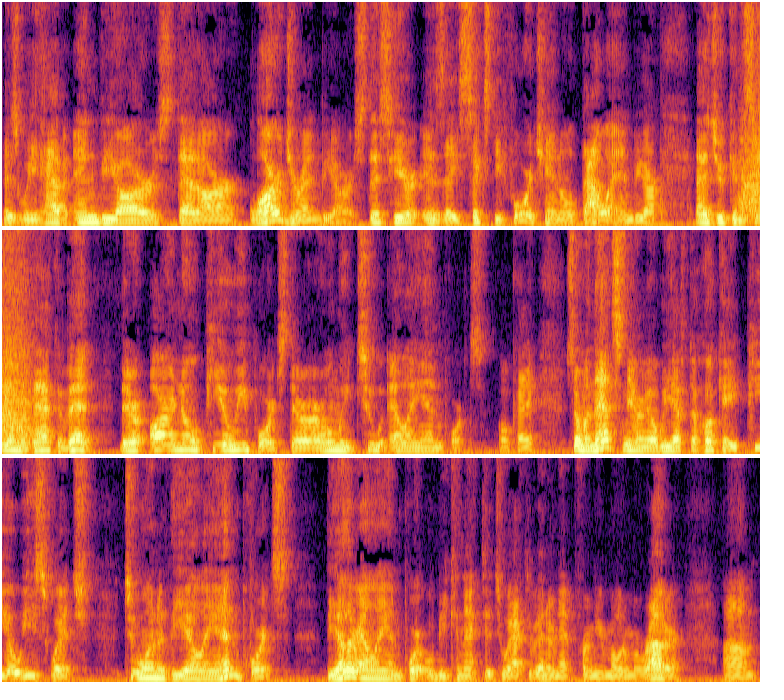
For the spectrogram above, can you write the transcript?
is we have NVRs that are larger NVRs. This here is a 64 channel Dahua NVR. As you can see on the back of it, there are no PoE ports. There are only two LAN ports, okay? So in that scenario, we have to hook a PoE switch to one of the LAN ports. The other LAN port will be connected to active internet from your modem or router, um,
